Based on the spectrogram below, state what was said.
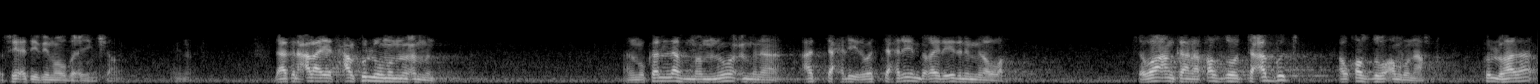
وسيأتي في موضعه إن شاء الله. لكن على أي حال كله ممنوع منه. المكلف ممنوع من التحليل والتحريم بغير إذن من الله. سواء كان قصده التعبد أو قصده أمر آخر. كل هذا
